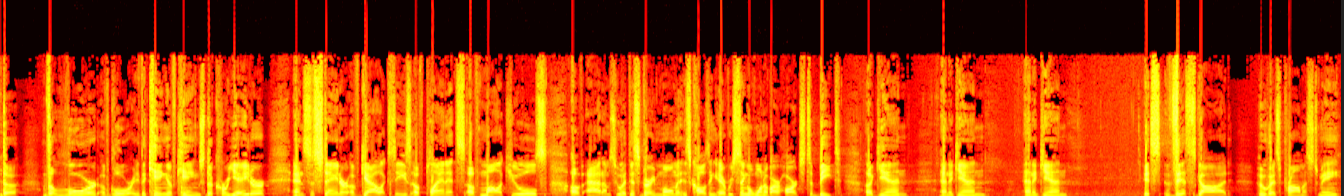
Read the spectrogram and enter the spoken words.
The, the Lord of glory, the King of kings, the creator and sustainer of galaxies, of planets, of molecules, of atoms, who at this very moment is causing every single one of our hearts to beat again and again and again. It's this God who has promised me,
